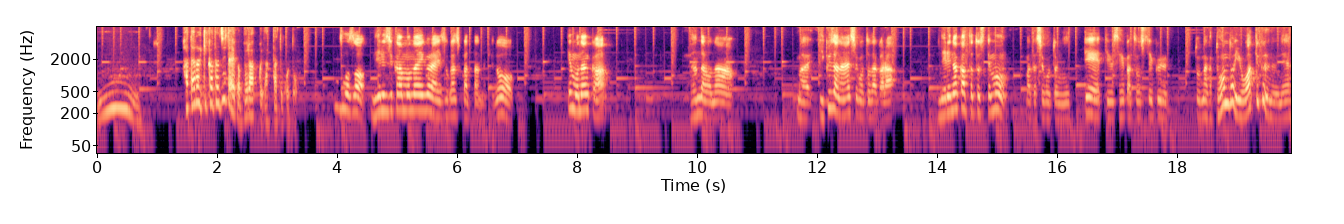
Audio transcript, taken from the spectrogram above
うん働き方自体がブラックだったってこと？そうそう、寝る時間もないぐらい忙しかったんだけど、でもなんか、なんだろうな、まあ、行くじゃない？仕事だから。寝れなかったとしても、また仕事に行ってっていう生活をしてくると、なんかどんどん弱ってくるのよね。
